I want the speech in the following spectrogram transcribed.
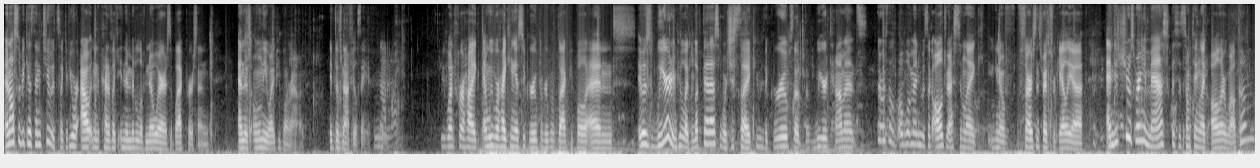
And also because then too, it's like if you were out in the kind of like in the middle of nowhere as a black person and there's only white people around, it does not feel safe. Not at all. We went for a hike and we were hiking as a group, a group of black people, and it was weird and people like looked at us and were just like, you were the groups, the, the weird comments there was a, a, woman who was like all dressed in like you know stars and stripes regalia and did she was wearing a mask that said something like all are welcome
